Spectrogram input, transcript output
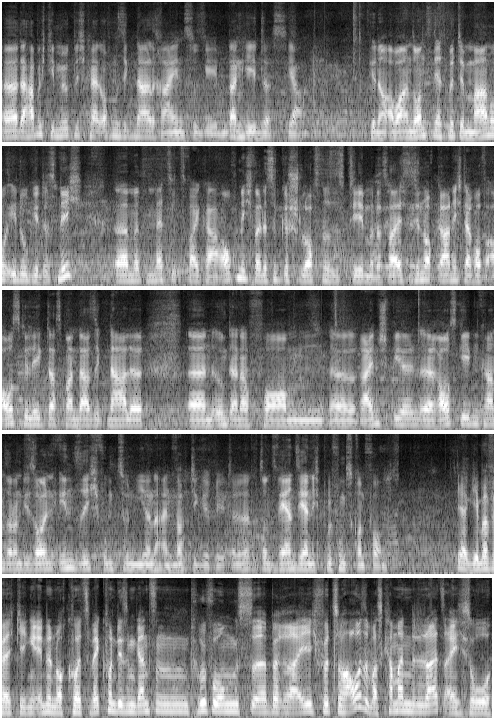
äh, da habe ich die Möglichkeit, auch ein Signal reinzugeben. Da mhm. geht es, ja. Genau, aber ansonsten jetzt mit dem Mano Edu geht es nicht, äh, mit dem Mezzo 2K auch nicht, weil das sind geschlossene Systeme. Das heißt, sie sind noch gar nicht darauf ausgelegt, dass man da Signale äh, in irgendeiner Form äh, reinspielen, äh, rausgeben kann, sondern die sollen in sich funktionieren, mhm. einfach die Geräte. Ne? Sonst wären sie ja nicht prüfungskonform. Ja, gehen wir vielleicht gegen Ende noch kurz weg von diesem ganzen Prüfungsbereich für zu Hause. Was kann man denn da jetzt eigentlich so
